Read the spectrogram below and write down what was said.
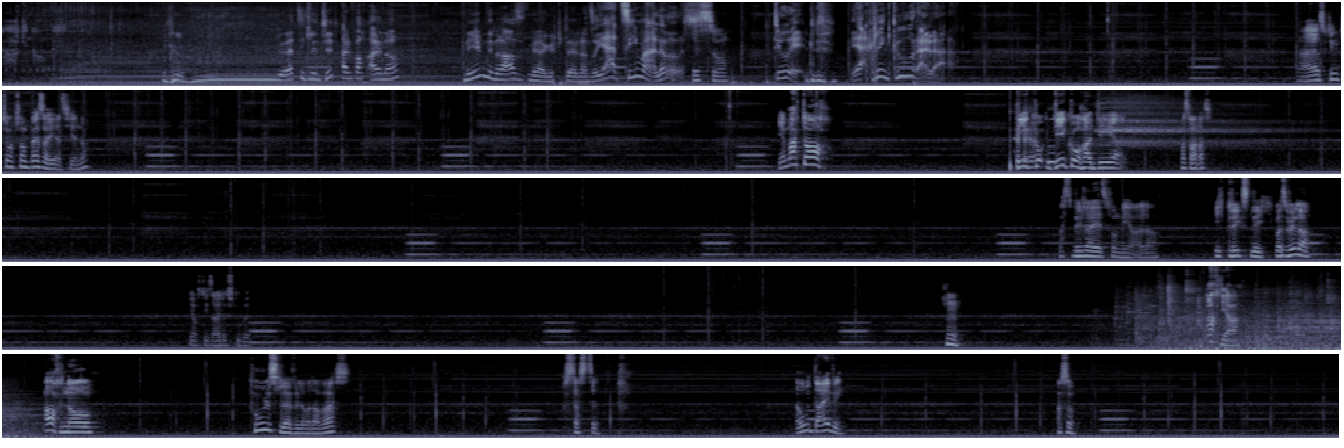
Ach, genau. Da hat sich legit einfach einer neben den Rasenmäher gestellt und so, ja, zieh mal los. Ist so. do it. Ja, klingt gut, Alter. Na, das klingt doch schon besser jetzt hier, ne? Ja, mach doch! Deko, Deko HD. Was war das? Jetzt von mir, Alter? Ich blick's nicht. Was will er? Hier auf die Seite Stube. Hm. Ach ja. Ach no. Pools Level oder was? Was ist das denn? No diving. Achso.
